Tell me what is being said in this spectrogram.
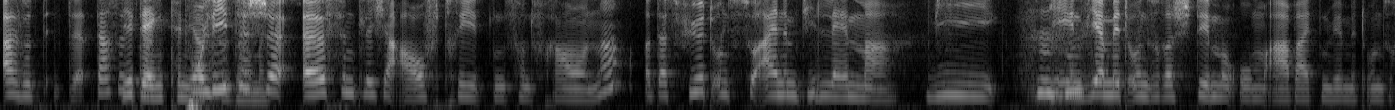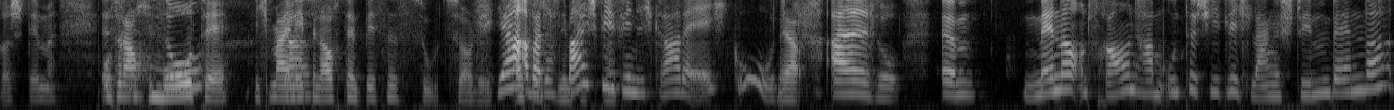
also das ist Wir das politische, ja öffentliche Auftreten von Frauen. Ne? Das führt uns zu einem Dilemma. Wie gehen wir mit unserer Stimme um, arbeiten wir mit unserer Stimme. Es Oder auch Mode. So, ich meine eben auch den Business Suit, sorry. Ja, also aber das Beispiel finde ich gerade echt gut. Ja. Also, ähm, Männer und Frauen haben unterschiedlich lange Stimmbänder.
